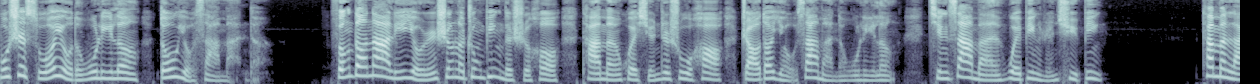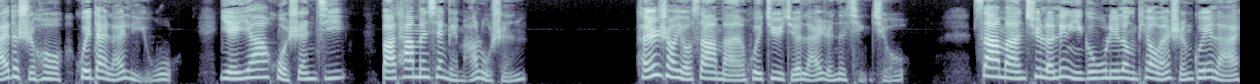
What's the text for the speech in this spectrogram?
不是所有的乌力楞都有萨满的，逢到那里有人生了重病的时候，他们会循着树号找到有萨满的乌力楞，请萨满为病人去病。他们来的时候会带来礼物，野鸭或山鸡，把它们献给马鲁神。很少有萨满会拒绝来人的请求。萨满去了另一个乌力楞跳完神归来，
